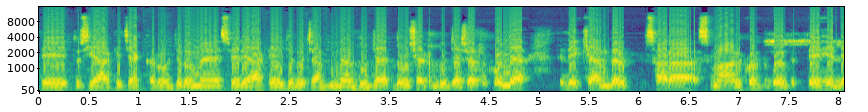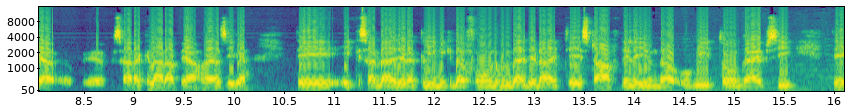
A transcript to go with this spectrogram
ਤੇ ਤੁਸੀਂ ਆ ਕੇ ਚੈੱਕ ਕਰੋ। ਜਦੋਂ ਮੈਂ ਸਵੇਰੇ ਆ ਕੇ ਜਦੋਂ ਚਾਬੀ ਨਾਲ ਦੂਜਾ ਦੋ ਸ਼ਟਰ ਦੂਜਾ ਸ਼ਟਰ ਖੋਲਿਆ ਤੇ ਦੇਖਿਆ ਅੰਦਰ ਸਾਰਾ ਸਮਾਨ ਖੁਰਦ-ਖੁਰਦ ਤੇ ਹਿੱਲਿਆ ਸਾਰਾ ਖਿਲਾਰਾ ਪਿਆ ਹੋਇਆ ਸੀਗਾ। ਤੇ ਇੱਕ ਸਾਡਾ ਜਿਹੜਾ ਕਲੀਨਿਕ ਦਾ ਫੋਨ ਹੁੰਦਾ ਜਿਹੜਾ ਇੱਥੇ ਸਟਾਫ ਦੇ ਲਈ ਹੁੰਦਾ ਉਹ ਵੀ ਇੱਥੋਂ ਗਾਇਬ ਸੀ ਤੇ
